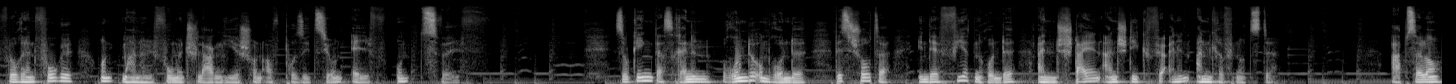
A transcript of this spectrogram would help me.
Florian Vogel und Manuel Fumic lagen hier schon auf Position 11 und 12. So ging das Rennen Runde um Runde, bis Schurter in der vierten Runde einen steilen Anstieg für einen Angriff nutzte. Absalon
